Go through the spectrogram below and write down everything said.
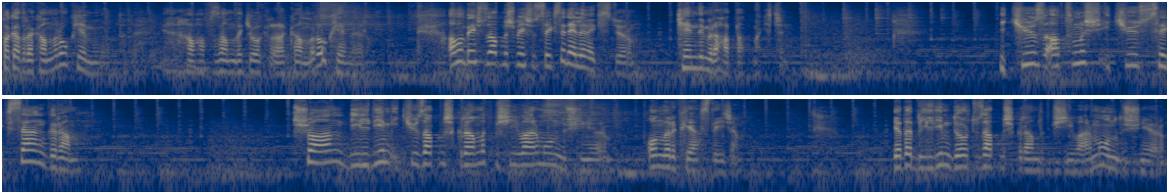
Fakat rakamları okuyamıyorum tabii. Yani hafızamdaki rakamları okuyamıyorum. Ama 560-580 elemek istiyorum. Kendimi rahatlatmak için. 260-280 gram. Şu an bildiğim 260 gramlık bir şey var mı onu düşünüyorum. Onları kıyaslayacağım. Ya da bildiğim 460 gramlık bir şey var mı onu düşünüyorum.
